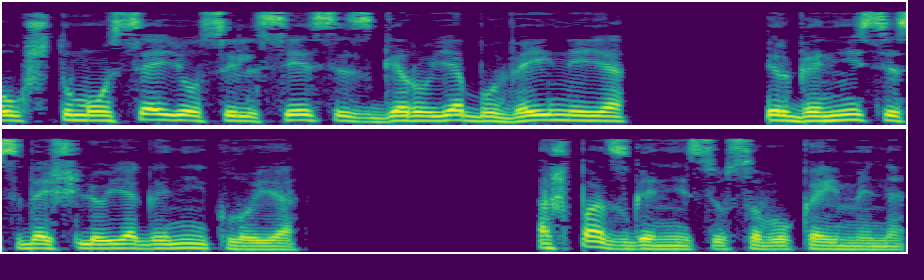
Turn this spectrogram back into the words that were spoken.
aukštumose jos ilsėsis geroje buveinėje ir ganysis vešlioje ganykloje. Aš pats ganysiu savo kaiminę,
